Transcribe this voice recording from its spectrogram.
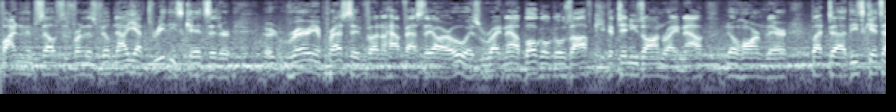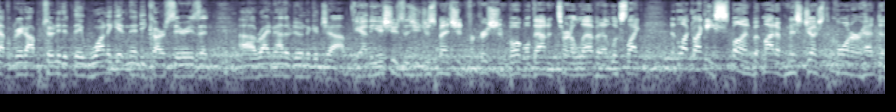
finding themselves in front of this field. Now you have three of these kids that are, are very impressive on how fast they are. Oh, as right now, Bogle goes off, continues on right now, no harm there. But uh, these kids have a great opportunity that they want to get in the IndyCar series, and uh, right now they're doing a good job. Yeah, the issues, as you just mentioned, for Christian Bogle down in turn 11, it looks like it looked like he spun, but might have misjudged the corner, had to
